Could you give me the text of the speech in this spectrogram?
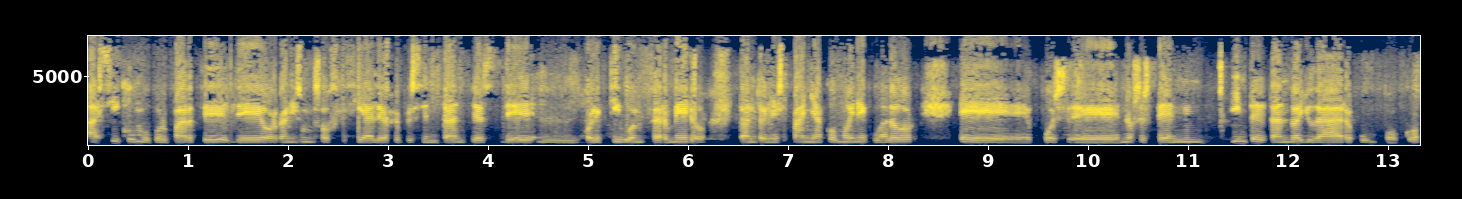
así como por parte de organismos oficiales representantes del colectivo enfermero, tanto en España como en Ecuador, eh, pues eh, nos estén intentando ayudar un poco.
